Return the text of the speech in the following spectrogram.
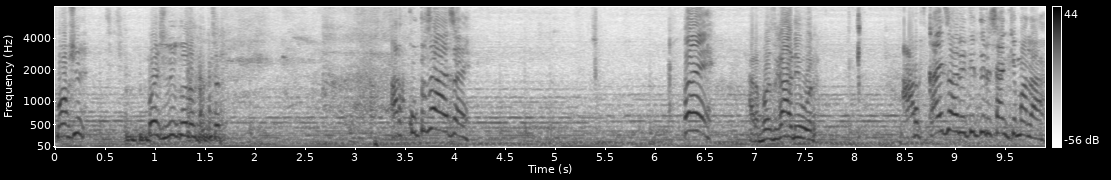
मावशी पैसे देतो ना. चल. अरे कुठं जायचं आहे? होय! अरे बस गाडीवर. अरे काय झालं ते तरी सांग की मला.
